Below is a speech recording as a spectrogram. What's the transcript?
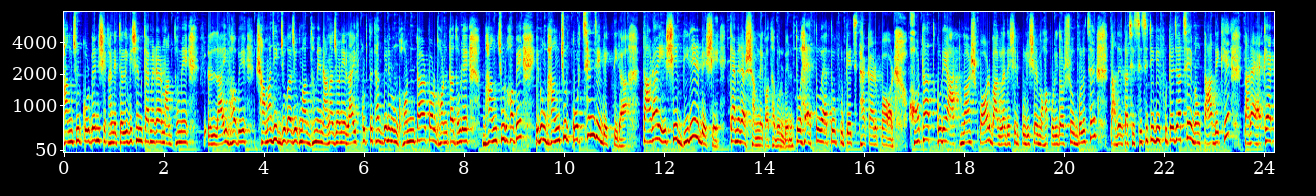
ভাঙচুর করবেন, সেখানে টেলিভিশন ক্যামেরার মাধ্যমে লাইভ হবে, সামাজিক যোগাযোগ মাধ্যমে নানা জনে লাইভ করতে থাকবেন এবং ঘণ্টার পর ঘণ্টা ধরে ভাঙচুর হবে এবং ভাঙচুর করছেন যে ব্যক্তিরা, তারা এসে বীরের বেশে ক্যামেরার সামনে কথা বলবেন। তো এত এত ফুটেজ থাকার পর, হঠাৎ করে আট মাস পর বাংলাদেশের পুলিশের মহাপরিদর্শক বলেছেন, তাদের কাছে সিসিটিভি ফুটেজ আছে এবং তা দেখে তারা এক এক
